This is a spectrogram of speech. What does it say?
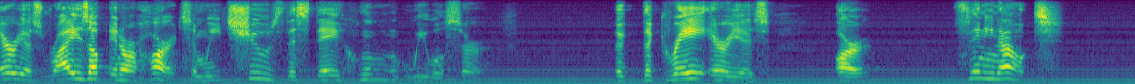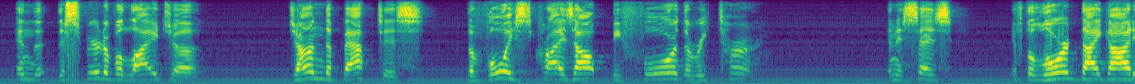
areas rise up in our hearts and we choose this day whom we will serve. The, the gray areas are thinning out and the, the spirit of Elijah, John the Baptist, the voice cries out before the return. And it says, If the Lord thy God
